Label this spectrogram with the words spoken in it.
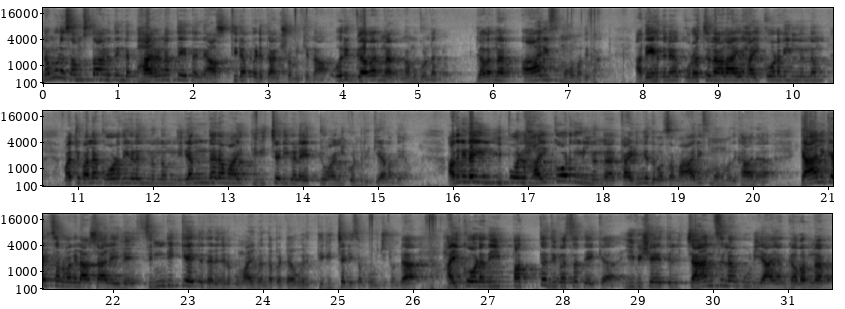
നമ്മുടെ സംസ്ഥാനത്തിന്റെ ഭരണത്തെ തന്നെ അസ്ഥിരപ്പെടുത്താൻ ശ്രമിക്കുന്ന ഒരു ഗവർണർ നമുക്കുണ്ടല്ലോ. ഗവർണർ ആരിഫ് മുഹമ്മദ് ഖാൻ. അദ്ദേഹത്തിന് കുറച്ചു നാളായി ഹൈക്കോടതിയിൽ നിന്നും മറ്റു പല കോടതികളിൽ നിന്നും നിരന്തരമായി തിരിച്ചടികൾ ഏറ്റുവാങ്ങിക്കൊണ്ടിരിക്കുകയാണ് അദ്ദേഹം. അതിനിടയിൽ ഇപ്പോൾ ഹൈക്കോടതിയിൽ നിന്ന് കഴിഞ്ഞ ദിവസം ആരിഫ് മുഹമ്മദ് ഖാന് കാലിക്കറ്റ് സർവകലാശാലയിലെ സിൻഡിക്കേറ്റ് തെരഞ്ഞെടുപ്പുമായി ബന്ധപ്പെട്ട് ഒരു തിരിച്ചടി സംഭവിച്ചിട്ടുണ്ട്. ഹൈക്കോടതി പത്ത് ദിവസത്തേക്ക് ഈ വിഷയത്തിൽ ചാൻസലർ കൂടിയായ ഗവർണർ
